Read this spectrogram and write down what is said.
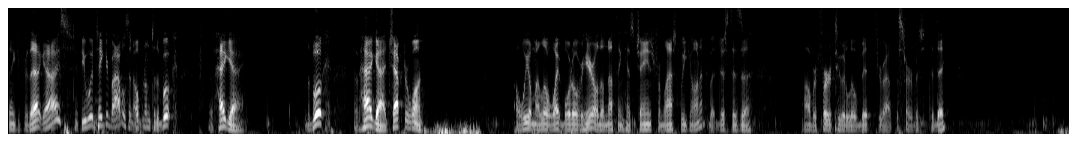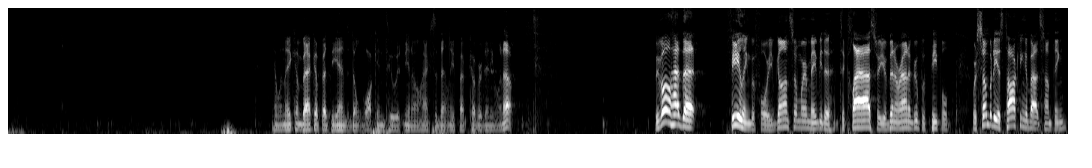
Thank you for that, guys. If you would take your Bibles and open them to the book of Haggai. The book of Haggai, chapter 1. I'll wheel my little whiteboard over here, although nothing has changed from last week on it, but just as a, I'll refer to it a little bit throughout the service today. And when they come back up at the end, don't walk into it, you know, accidentally if I've covered anyone up. We've all had that feeling before. You've gone somewhere, maybe to, to class, or you've been around a group of people where somebody is talking about something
